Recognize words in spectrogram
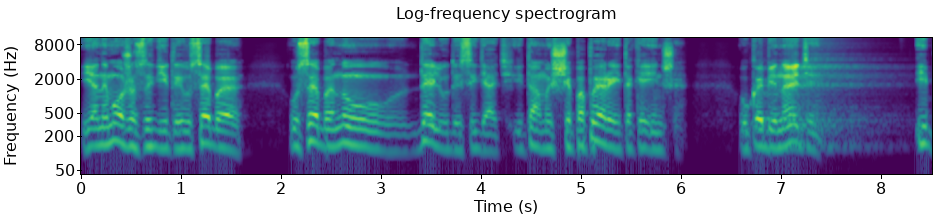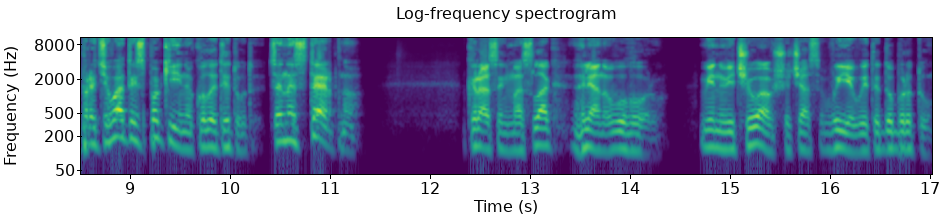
Я не можу сидіти у себе, у себе, ну, де люди сидять, і там іще папери і таке інше. У кабінеті. І працювати спокійно, коли ти тут. Це нестерпно. Красень маслак глянув угору. Він відчував, що час виявити доброту.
